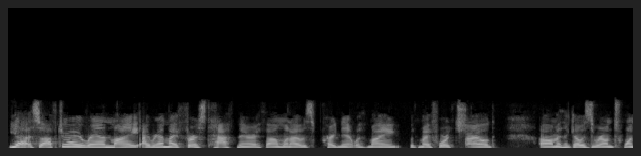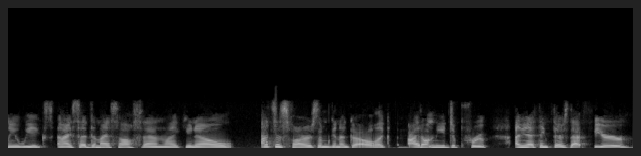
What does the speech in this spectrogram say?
Yeah, so after I ran my I ran my first half marathon when I was pregnant with my with my fourth child. Um, I think I was around 20 weeks, and I said to myself then, like, you know, that's as far as I'm gonna go. Like, I don't need to prove. I mean, I think there's that fear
